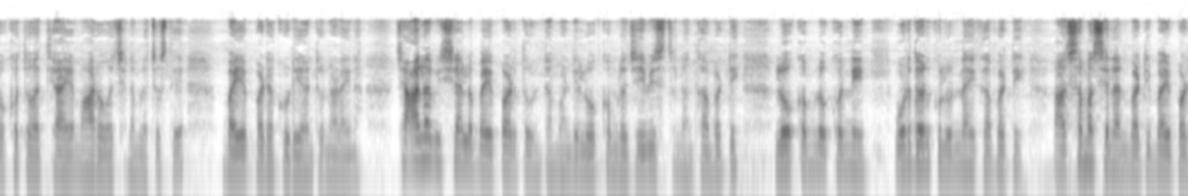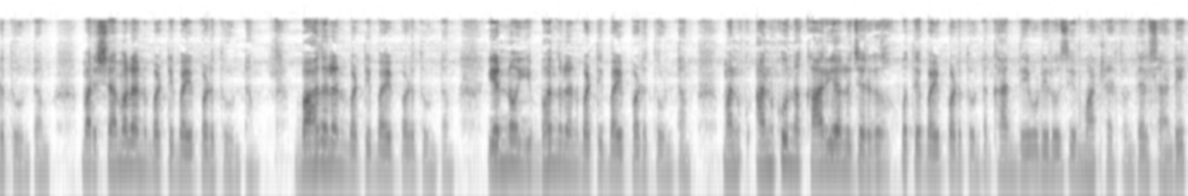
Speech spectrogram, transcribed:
ఒకటో అధ్యాయం ఆరో వచనంలో చూస్తే భయపడకుడి అంటున్నాడు ఆయన. చాలా విషయాల్లో భయపడుతూ ఉంటామండి. లోకంలో జీవిస్తున్నాం కాబట్టి లోకంలో కొన్ని ఒడిదొడుకులు ఉన్నాయి కాబట్టి ఆ సమస్యలను బట్టి భయపడుతూ ఉంటాం. మరి శ్రమలను బట్టి భయపడుతూ ఉంటాం. బాధలను బట్టి భయపడుతూ ఉంటాం. ఎన్నో ఇబ్బందులను బట్టి భయపడుతూ ఉంటాం. మనకు అనుకున్న కార్యాలు జరగకపోతే భయపడుతూ ఉంటాం. కానీ దేవుడు ఈరోజు ఏం మాట్లాడుతుంది తెలుసా అండి?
